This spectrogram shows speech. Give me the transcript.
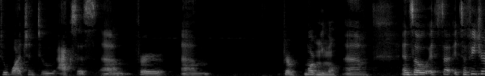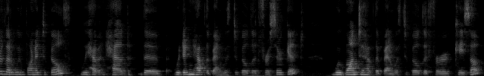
to watch and to access um, for um, for more Mhm. people. Um, and so it's a, it's a feature that we've wanted to build. We haven't had the we didn't have the bandwidth to build it for Circuit. We want to have the bandwidth to build it for Case Up.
